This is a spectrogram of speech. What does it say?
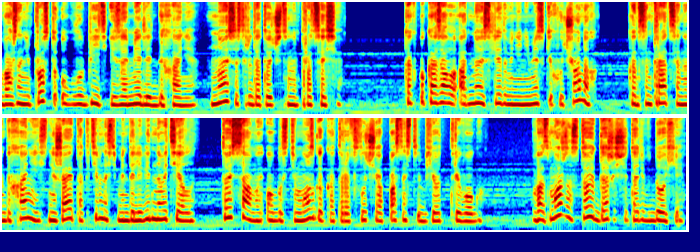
Важно не просто углубить и замедлить дыхание, но и сосредоточиться на процессе. Как показало одно исследование немецких ученых, концентрация на дыхании снижает активность миндалевидного тела, той самой области мозга, которая в случае опасности бьет тревогу. Возможно, стоит даже считать вдохи.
